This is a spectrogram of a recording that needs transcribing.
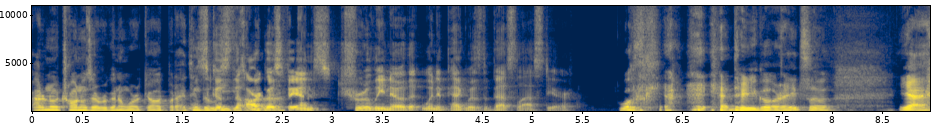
I don't know if Toronto's ever going to work out, but I think because the, the Argos fans truly know that Winnipeg was the best last year. Well, yeah, yeah there you go, right? So, yeah.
